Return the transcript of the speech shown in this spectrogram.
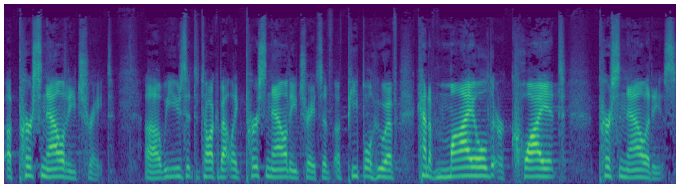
a personality trait. Uh, we use it to talk about like personality traits of, of people who have kind of mild or quiet personalities.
